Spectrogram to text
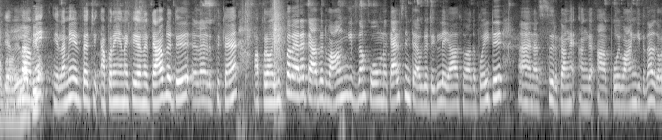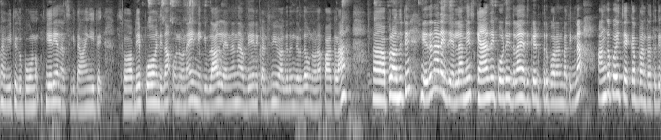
அப்புறம் எல்லாமே எல்லாமே எடுத்தாச்சு. அப்புறம் எனக்கு அந்த டேப்லெட்டு எல்லாம் எடுத்துட்டேன். அப்புறம் இப்போ வேற டேப்லெட் வாங்கிட்டு தான் போகணும். கால்சியம் டேப்லெட் இல்லையா? ஸோ அதை போயிட்டு நர்ஸ் இருக்காங்க. அங்கே போய் வாங்கிட்டு தான் அதுக்கப்புறம் வீட்டுக்கு போகணும். ஏரியா நர்ஸுக்கிட்ட வாங்கிட்டு. ஸோ அப்படியே போக வேண்டியதான் ஒன்று ஒன்றா இன்றைக்கி விலாகில் என்னென்ன அப்படியே கண்டினியூ ஆகுதுங்கிறத ஒன்று ஒன்றா பார்க்கலாம். அப்புறம் வந்துட்டு எதனால் இது எல்லாமே ஸ்கேன் ரிப்போர்ட்டு இதெல்லாம் எதுக்கு எடுத்துகிட்டு போகிறேன்னு பார்த்தீங்கன்னா அங்கே போய் செக்கப் பண்ணுறதுக்கு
